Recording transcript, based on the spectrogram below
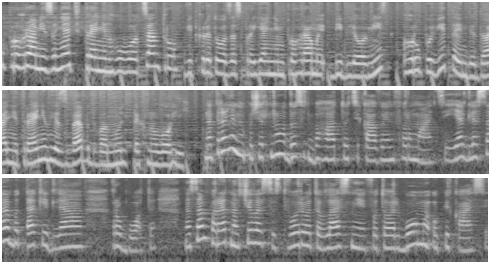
У програмі занять тренінгового центру, відкритого за сприянням програми Бібліоміст, групові та індивідуальні тренінги з Веб 2.0 технологій. На тренінгу почерпнула досить багато цікавої інформації, як для себе, так і для роботи. Насамперед навчилася створювати власні фотоальбоми у Пікасі,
